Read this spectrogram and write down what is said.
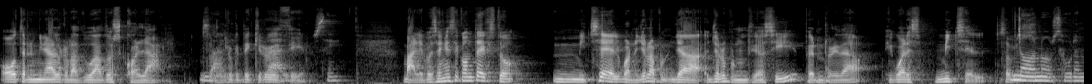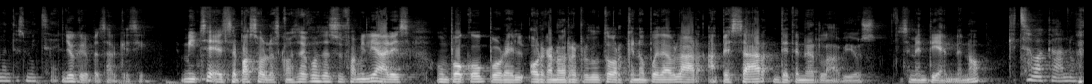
o terminar el graduado escolar. ¿Sabes Vale, lo que te quiero vale, decir? Sí. Vale, pues en ese contexto, Michelle, bueno, yo, la pron- ya, yo lo pronuncio así, pero en realidad igual es Mitchell, ¿sabes? No, no, seguramente es Michelle. Yo quiero pensar que sí. Michelle se pasó los consejos de sus familiares un poco por el órgano reproductor que no puede hablar a pesar de tener labios. Se me entiende, ¿no? Qué chabacano.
